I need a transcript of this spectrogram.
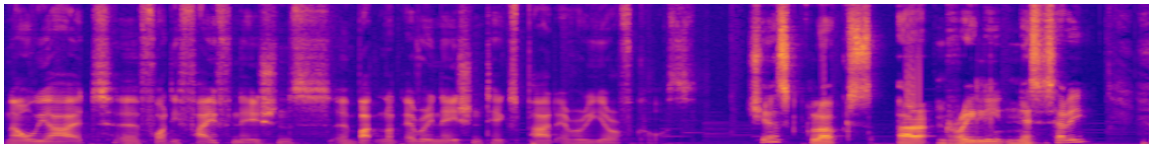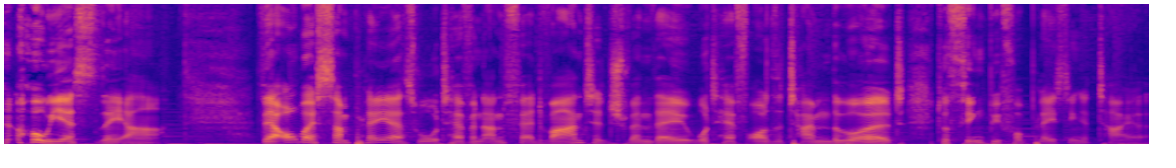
Now we are at uh, 45 nations, uh, but not every nation takes part every year, of course. Chess clocks are really necessary? oh, yes, they are. There are always some players who would have an unfair advantage when they would have all the time in the world to think before placing a tile.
